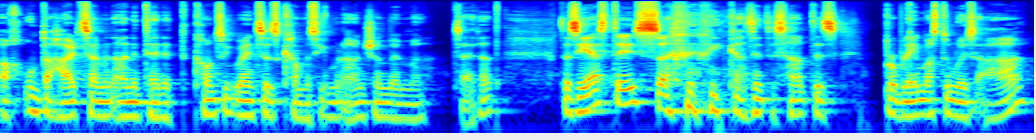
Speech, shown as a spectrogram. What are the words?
auch unterhaltsamen Unintended Consequences, kann man sich mal anschauen, wenn man Zeit hat. Das erste ist ein ganz interessantes Problem aus den USA.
